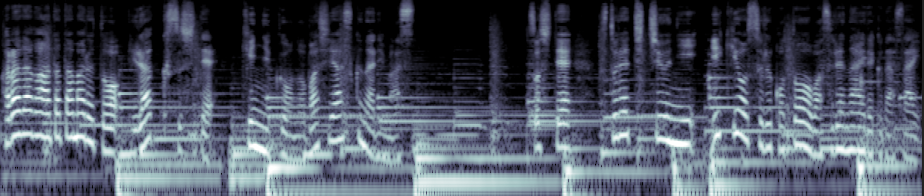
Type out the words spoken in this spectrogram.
体が温まるとリラックスして筋肉を伸ばしやすくなります。そしてストレッチ中に息をすることを忘れないでください。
